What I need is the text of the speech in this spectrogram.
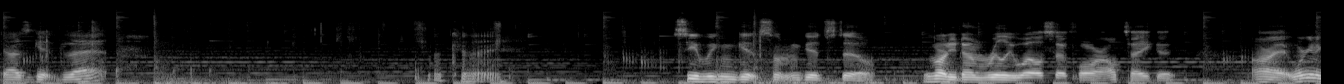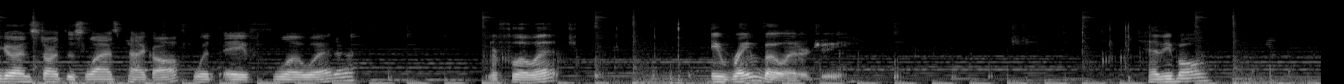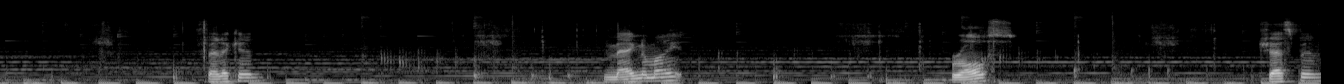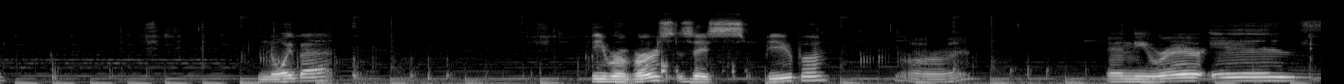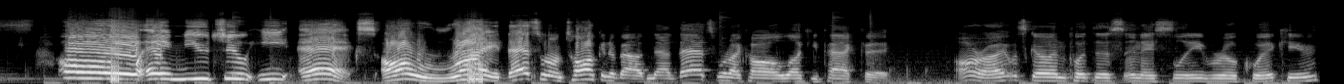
guys get that. Okay. See if we can get something good still. We've already done really well so far. I'll take it. Alright, we're going to go ahead and start this last pack off with a Floetta. Or Floette. A Rainbow Energy. Heavy Ball. Fennekin. Magnemite. Ralts. Chespin. Noibat. The reverse is a Spewpa. Alright. And the rare is... Oh! A Mewtwo EX! Alright! That's what I'm talking about. Now that's what I call a lucky pack pick. Alright, let's go ahead and put this in a sleeve real quick here.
